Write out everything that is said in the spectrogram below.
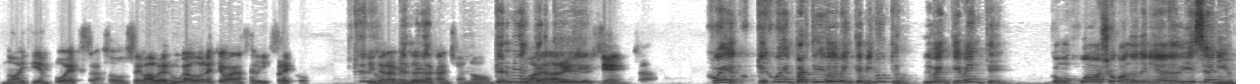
no hay tiempo extra. O se va a ver jugadores que van a salir frescos, literalmente de la cancha. No, no van a dar el, 100. que jueguen partidos de 20 minutos, de 20 y 20, como jugaba yo cuando tenía 10 años.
